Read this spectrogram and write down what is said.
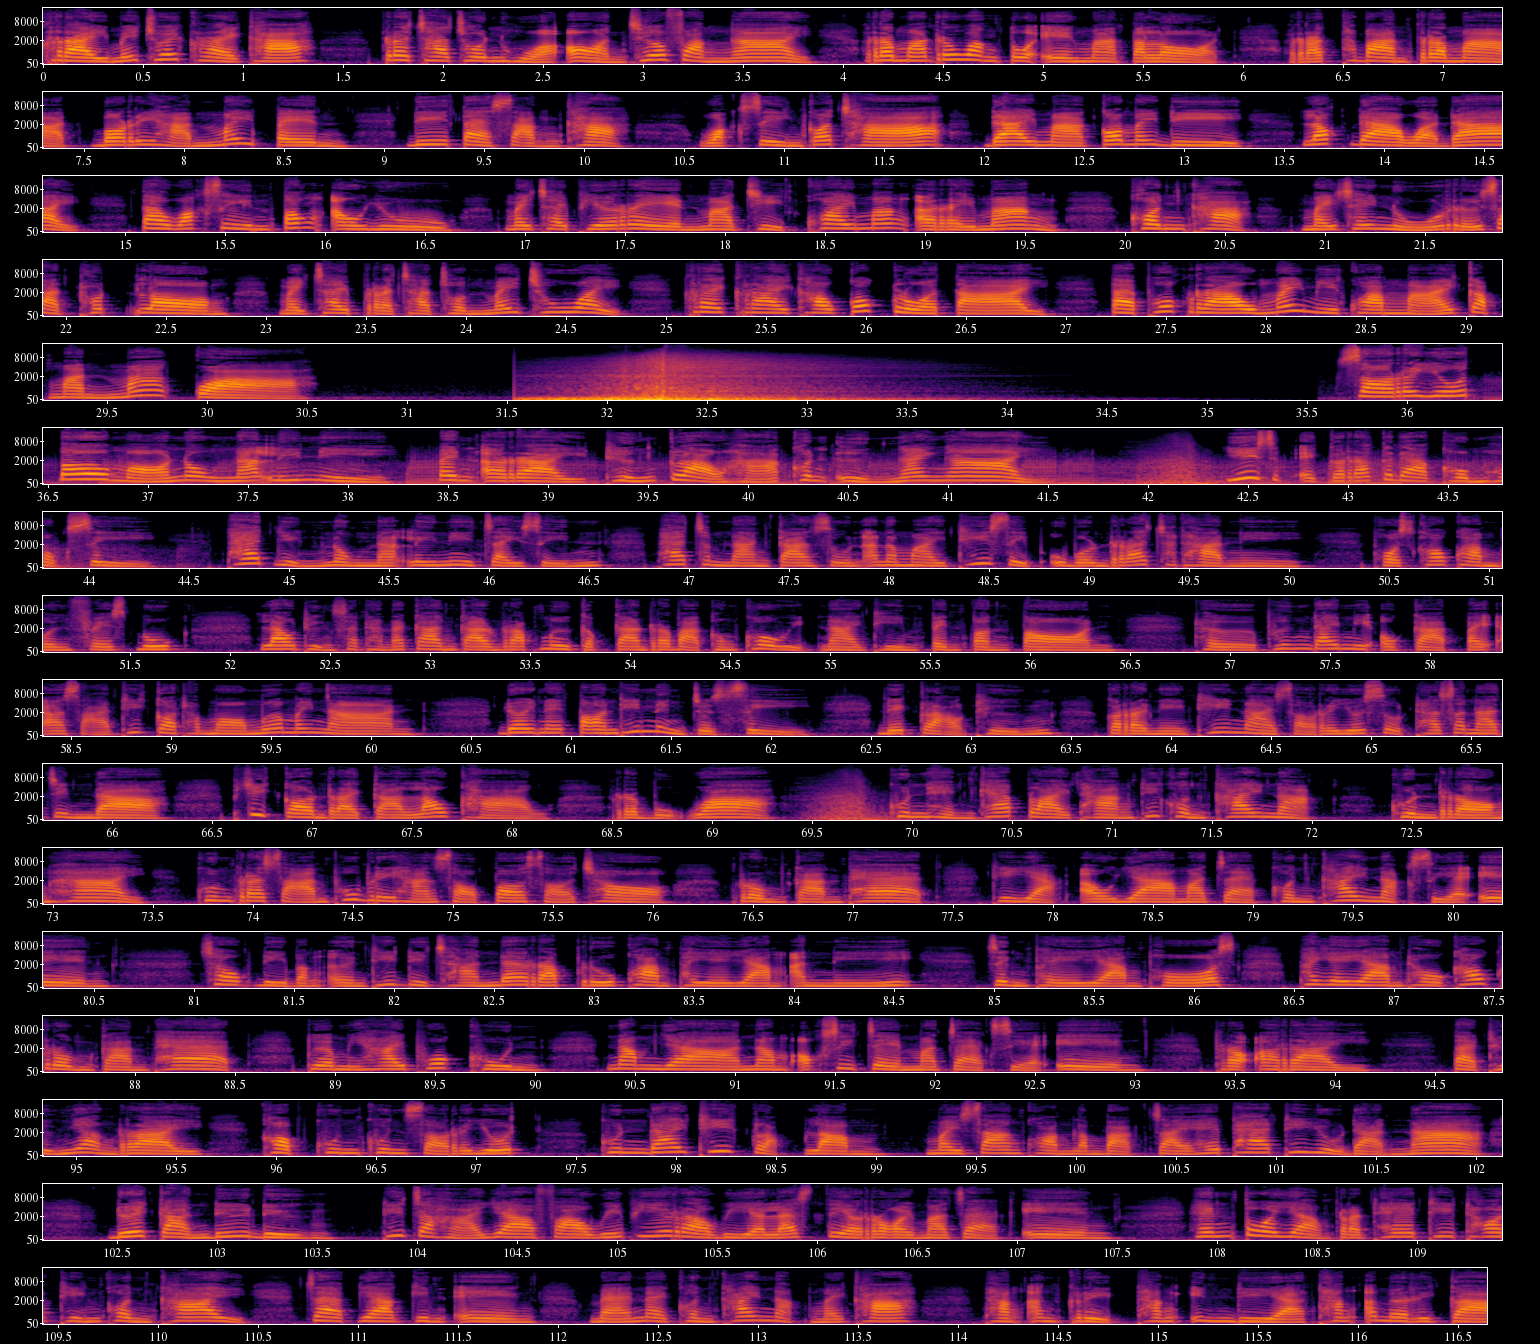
ใครไม่ช่วยใครคะ ประชาชนหัวอ่อนเชื่อฟังง่าย ระมัดระวังตัวเองมาตลอด รัฐบาลประมาทบริหารไม่เป็น ดีแต่สั่งค่ะ วัคซีนก็ช้า ได้มาก็ไม่ดี ล็อกดาวน์อะได้ แต่วัคซีนต้องเอาอยู่ ไม่ใช่พิเรนมาฉีดไข้มั่งอะไรมั่ง คนค่ะไม่ใช่หนูหรือสัตว์ทดลอง ไม่ใช่ประชาชนไม่ช่วย ใครๆเขาก็กลัวตาย แต่พวกเราไม่มีความหมายกับมันมากกว่า สรยุทธ์โต้หมอนงนลินี เป็นอะไรถึงกล่าวหาคนอื่นง่าย ๆ 21 กรกฎาคม 64 แพทย์หญิงนงนลินีใจศิลป์แพทย์ชำนาญการศูนย์อนามัยที่ 10 อุบลราชธานี โพสต์ข้อความบน Facebook เล่าถึงสถานการณ์การรับมือกับการระบาดของโควิด -19 เป็นตอนๆ เธอเพิ่งได้มีโอกาสไปอาสาที่กทมเมื่อไม่นาน โดยในตอนที่ 1.4 ได้กล่าวถึงกรณีที่นายสรยุทธสุทัศนจินดา พิธีกรรายการเล่าข่าว ระบุว่า คุณเห็นแค่ปลายทางที่คนไข้หนัก คุณร้องไห้ คุณประสานผู้บริหารสปสช กรมการแพทย์ ที่อยากเอายามาแจกคนไข้หนักเสียเองโชคดีบังเอิญที่ดิฉันได้รับรู้ความพยายามอันนี้ จึงพยายามโพสต์ พยายามโทรเข้ากรมการแพทย์ เพื่อมีให้พวกคุณนำยานำออกซิเจนมาแจกเสียเอง เพราะอะไร แต่ถึงอย่างไร ขอบคุณคุณสรยุทธ์คุณได้ที่กลับลำไม่สร้างความลำบากใจให้แพทย์ที่อยู่ด่านหน้า ด้วยการดื้อดึงที่จะหายาฟาวิพิราเวียและสเตียรอยมาแจกเอง เห็นตัวอย่างประเทศที่ทอดทิ้งคนไข้ แจกยากินเอง แม้ในคนไข้หนักไหมคะ ทั้งอังกฤษ ทั้งอินเดีย ทั้งอเมริกา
